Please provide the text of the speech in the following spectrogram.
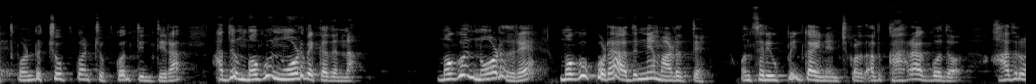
ಎತ್ಕೊಂಡು ಚುಪ್ಕೊಂಡು ಚುಪ್ಕೊಂಡು ತಿಂತೀರಾ ಅದು ಮಗು ನೋಡ್ಬೇಕು ಅದನ್ನು. ಮಗು ನೋಡಿದ್ರೆ ಮಗು ಕೂಡ ಅದನ್ನೇ ಮಾಡುತ್ತೆ. ಒಂದು ಸರಿ ಉಪ್ಪಿನಕಾಯಿ ನೆಂಚ್ಕೊಳ್ಳೋದು. ಅದು ಖಾರ ಆಗ್ಬೋದು. ಆದ್ರೂ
